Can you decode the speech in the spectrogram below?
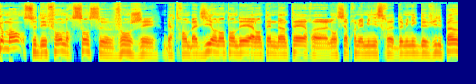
Comment se défendre sans se venger Bertrand Badji, on entendait à l'antenne d'Inter euh, l'ancien Premier ministre Dominique de Villepin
